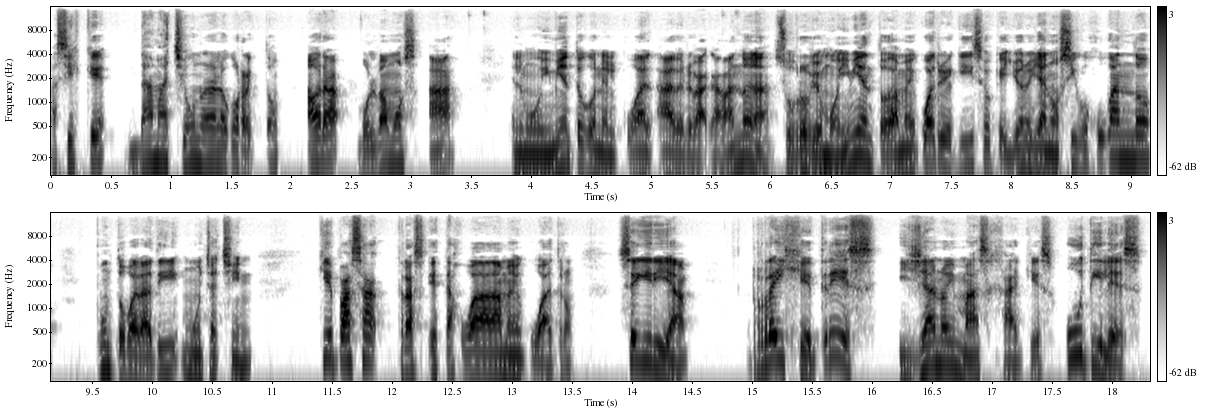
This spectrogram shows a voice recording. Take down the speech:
Así es que dama h1 era lo correcto. Ahora volvamos a el movimiento con el cual Aberbach abandona su propio movimiento. Dama e4 y aquí hizo que yo ya no sigo jugando. Punto para ti, muchachín. ¿Qué pasa tras esta jugada dama e4? Seguiría rey g3 y ya no hay más jaques útiles.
